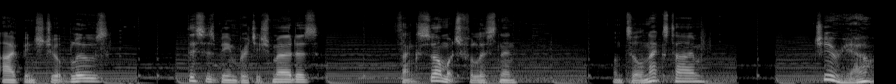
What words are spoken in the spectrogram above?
I've been Stuart Blues. This has been British Murders. Thanks so much for listening. Until next time, cheerio.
